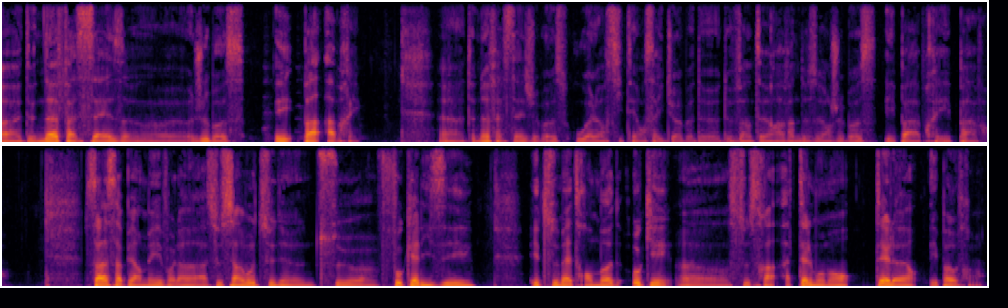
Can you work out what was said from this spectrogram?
euh, de 9 à 16, euh, je bosse, et pas après. Euh, de 9 à 16, je bosse, ou alors si tu es en side job, de, 20h à 22h, je bosse, et pas après, pas avant. Ça, ça permet voilà, à ce cerveau de se, focaliser et de se mettre en mode, ok, ce sera à tel moment, telle heure, et pas autrement.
